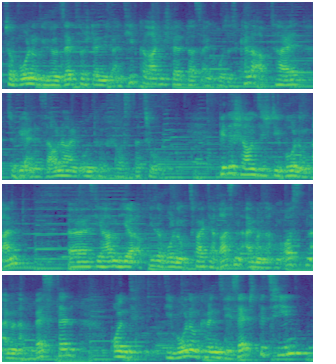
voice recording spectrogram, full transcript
Zur Wohnung gehören selbstverständlich ein Tiefgaragenstellplatz, ein großes Kellerabteil sowie eine Sauna im Untergeschoss dazu. Bitte schauen Sie sich die Wohnung an Sie haben hier auf dieser Wohnung zwei Terrassen, einmal nach dem Osten, einmal nach dem Westen und die Wohnung können Sie selbst beziehen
